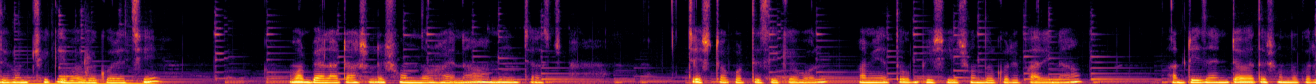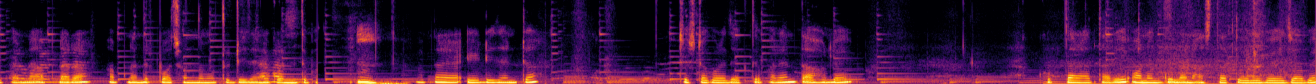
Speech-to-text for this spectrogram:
দেখুন ঠিক এভাবে করেছি। আমার বেলাটা আসলে সুন্দর হয় না, আমি জাস্ট চেষ্টা করতেছি কেবল। আমি এত বেশি সুন্দর করে পারি না। আর ডিজাইনটাও এত সুন্দর করে পারি না। আপনারা আপনাদের পছন্দ মতো ডিজাইন করে নিতে পারেন। আপনারা এই ডিজাইনটা চেষ্টা করে দেখতে পারেন। তাহলে খুব তাড়াতাড়ি অনেকগুলো নাস্তা তৈরি হয়ে যাবে।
